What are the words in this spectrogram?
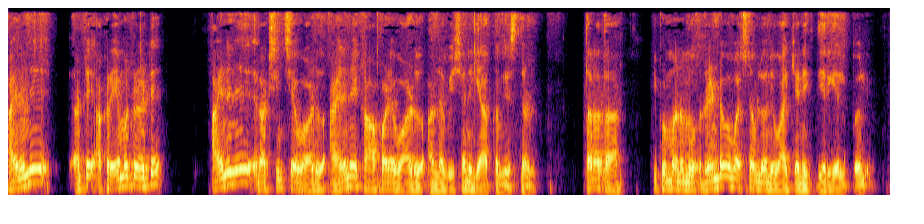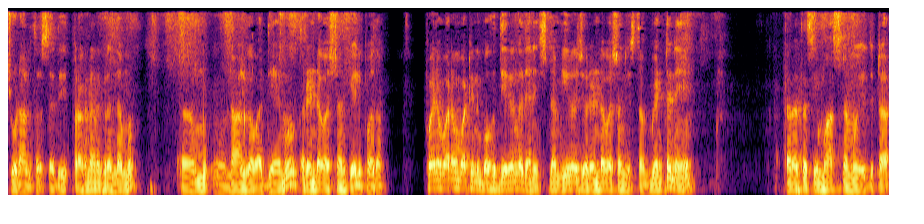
ఆయననే అంటే అక్కడ ఏమంటాడంటే ఆయననే రక్షించేవాడు ఆయననే కాపాడేవాడు అన్న విషయాన్ని జ్ఞాపకం చేస్తున్నాడు. తర్వాత ఇప్పుడు మనము రెండవ వచనంలోని వాక్యానికి దీర్ఘ చూడాల్సి వస్తుంది. ప్రకటన గ్రంథము నాలుగవ అధ్యాయము రెండవ వచనానికి వెళ్ళిపోదాం. పోయిన వారం వాటిని బహు దీర్ఘంగా ధ్యానించినాం. ఈ రోజు రెండవ వచనం చూస్తాం. వెంటనే తర్వాత సింహాసనము ఎదుట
